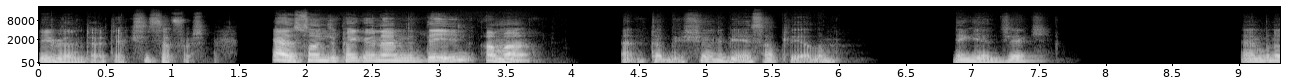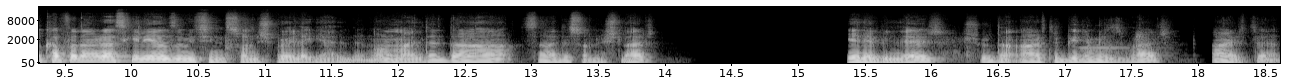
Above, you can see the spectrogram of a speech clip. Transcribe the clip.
pi bölü 4 eksi 0. Yani sonucu pek önemli değil ama yani tabii şöyle bir hesaplayalım. Ne gelecek? Yani bunu kafadan rastgele yazdığım için sonuç böyle geldi. Normalde daha sade sonuçlar gelebilir. Şuradan artı birimiz var. Artı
